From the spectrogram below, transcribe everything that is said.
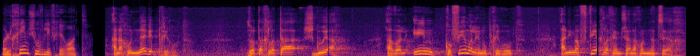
הולכים שוב לבחירות. אנחנו נגד בחירות. זאת החלטה שגויה. אבל אם כופים עלינו בחירות, אני מבטיח לכם שאנחנו ננצח.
